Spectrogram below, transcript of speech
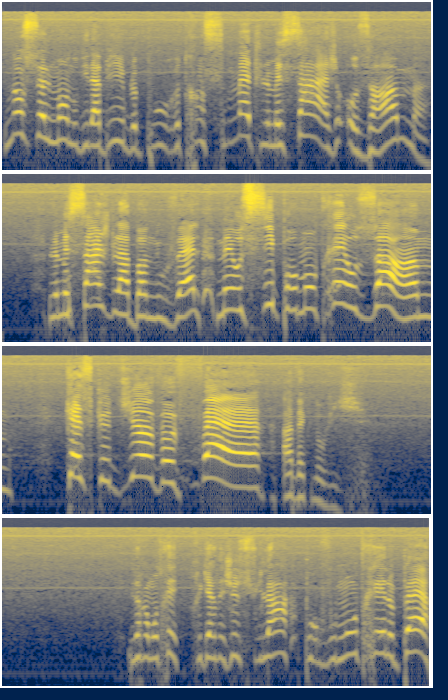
Non seulement, nous dit la Bible, pour transmettre le message aux hommes, le message de la bonne nouvelle, mais aussi pour montrer aux hommes qu'est-ce que Dieu veut faire avec nos vies. Il leur a montré, regardez, je suis là pour vous montrer le Père,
